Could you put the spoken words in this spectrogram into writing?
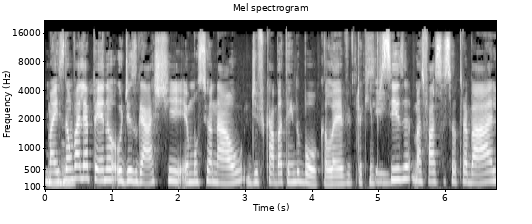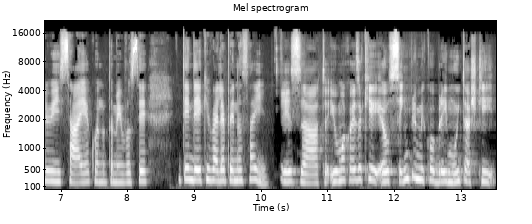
mas uhum. não vale a pena o desgaste emocional de ficar batendo boca. Leve para quem Sim. precisa, mas faça seu trabalho e saia quando também você entender que vale a pena sair. Exato. E uma coisa que eu sempre me cobrei muito, acho que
